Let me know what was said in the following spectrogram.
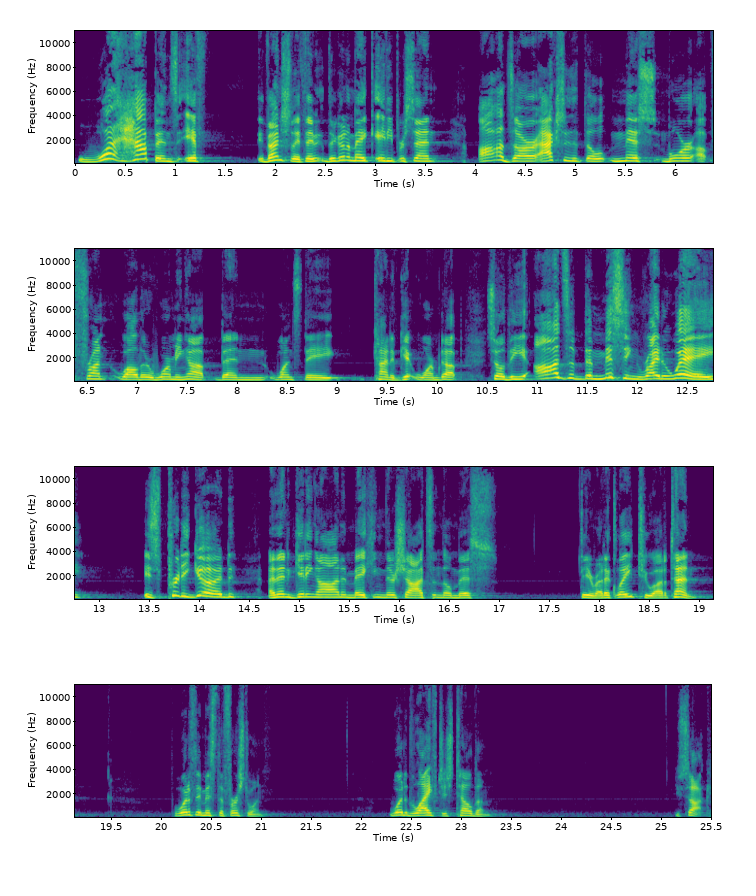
What happens if eventually, if they, they're going to make 80%, odds are actually that they'll miss more up front while they're warming up than once they kind of get warmed up. So the odds of them missing right away is pretty good, and then getting on and making their shots, and they'll miss theoretically two out of 10. But what if they miss the first one? What did life just tell them? You suck.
